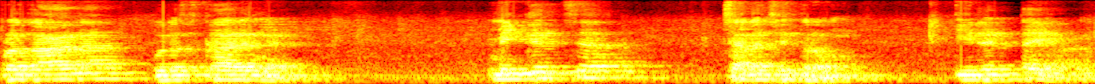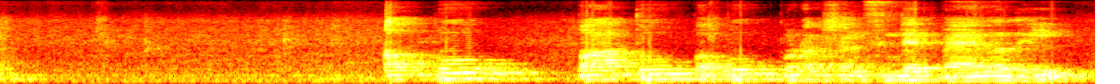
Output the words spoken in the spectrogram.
പ്രധാന പുരസ്കാരങ്ങൾ മികച്ച ചലച്ചിത്രം ഇരട്ടയാണ്. അപ്പു പാത്തു പപ്പു പ്രൊഡക്ഷൻസിന്റെ ബാനറിൽ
